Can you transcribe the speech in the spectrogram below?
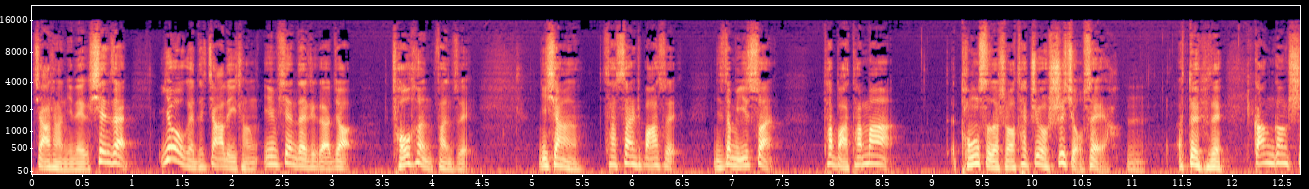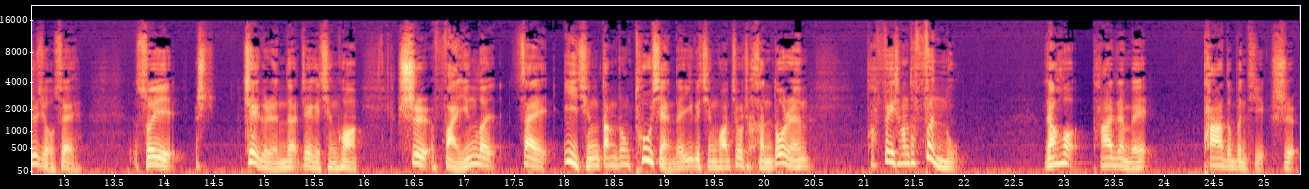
加上你那个，现在又给他加了一层，因为现在这个叫仇恨犯罪。你想想，他三十八岁，你这么一算，他把他妈捅死的时候，他只有十九岁啊。嗯，对不对？刚刚十九岁，所以。这个人的这个情况是反映了在疫情当中凸显的一个情况，就是很多人他非常的愤怒，然后他认为他的问题是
